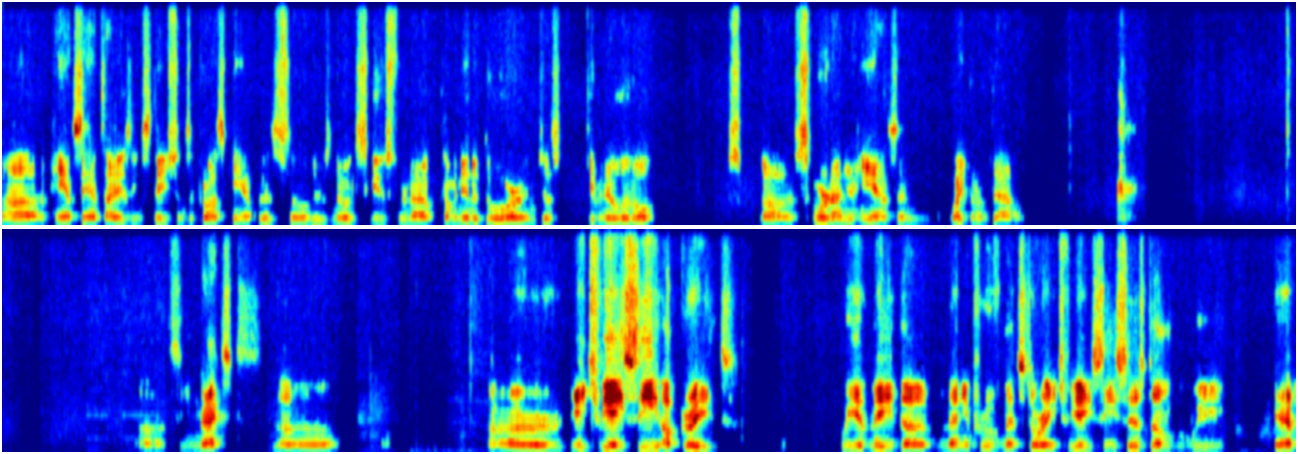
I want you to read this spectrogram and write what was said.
uh, hand sanitizing stations across campus, so there's no excuse for now coming in a door and just giving it a little uh, squirt on your hands and wiping them down. Uh, let's see, next. Uh, our HVAC upgrades. We have made uh, many improvements to our HVAC system. We have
